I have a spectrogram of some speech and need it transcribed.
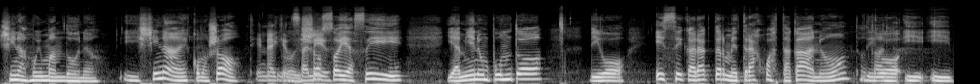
Gina es muy mandona. Y Gina es como yo. Tiene que salir. Yo soy así. Y a mí en un punto, digo, ese carácter me trajo hasta acá, ¿no? Total. Digo, y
